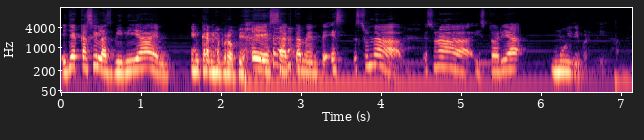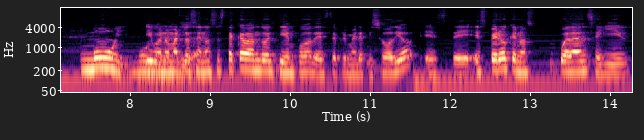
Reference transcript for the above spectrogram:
ella casi las vivía en, en carne propia. Exactamente. Es, es, una, es una historia muy divertida. Muy, muy Y bueno, Marta, se nos está acabando el tiempo de este primer episodio. Este, espero que nos puedan seguir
